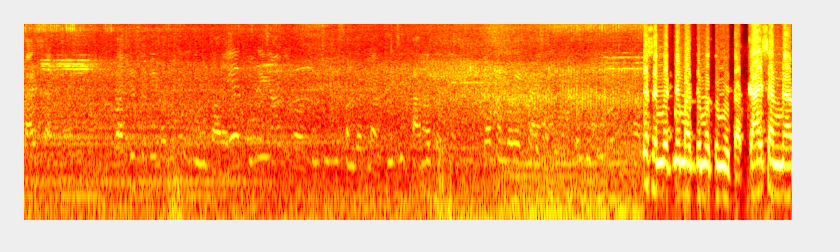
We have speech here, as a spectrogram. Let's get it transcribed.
काय सांगणार राज्यसभेमध्ये तुम्ही पाळा तुम्ही अ, तुमची जी संघटना आहे ती जी कामं करते त्या संदर्भात काय सांगणार त्या संघटने माध्यमातून येतात. काय सांगणार?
